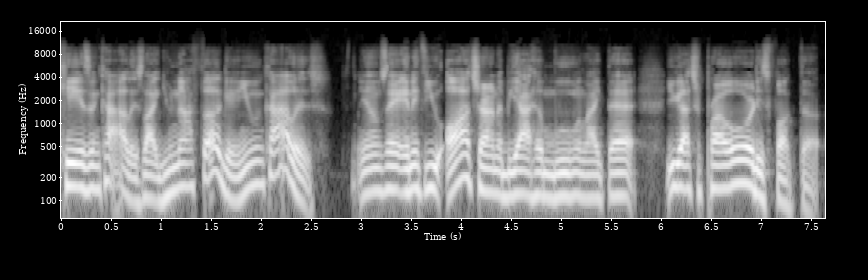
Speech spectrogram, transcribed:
kids in college. Like you're not thugging. You in college. You know what I'm saying? And if you are trying to be out here moving like that, you got your priorities fucked up.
